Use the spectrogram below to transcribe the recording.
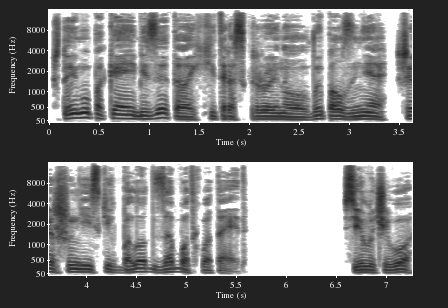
что ему пока и без этого хитро скроенного выползня шершунийских болот забот хватает. В силу чего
